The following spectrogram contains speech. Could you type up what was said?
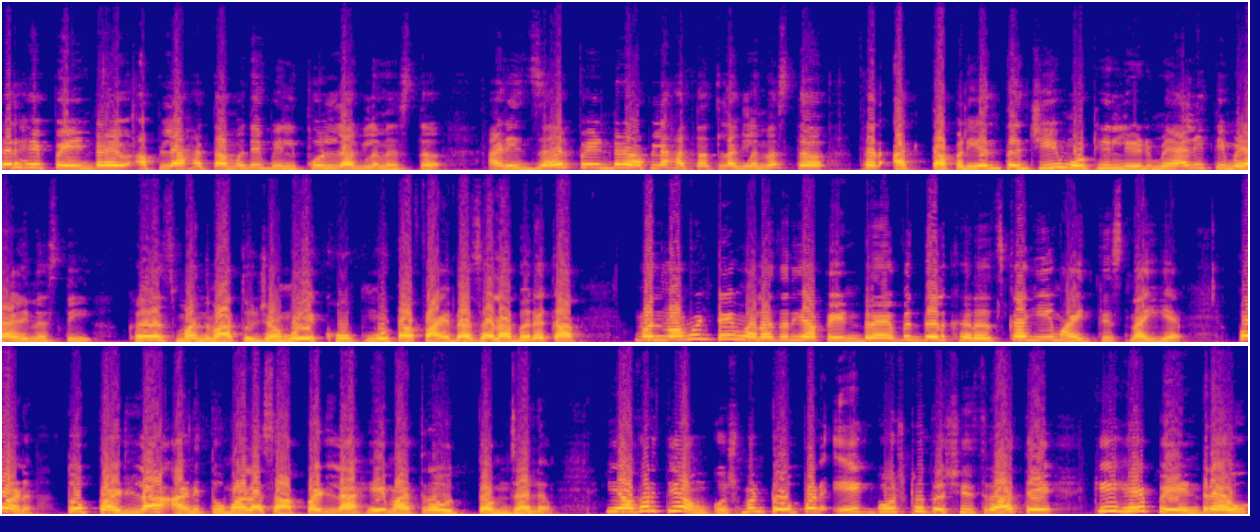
तर हे पेन ड्राईव्ह आपल्या हातामध्ये बिलकुल लागलं नसतं. आणि जर पेन ड्राईव्ह आपल्या हातात लागलं नसतं तर आत्तापर्यंत जी मोठी लीड मिळाली ती मिळाली नसती. खरंच मनवा तुझ्यामुळे खूप मोठा फायदा झाला बरं का? मनवा म्हणते मला तर या पेन ड्राईव्हबद्दल खरंच काही माहितीच नाहीये. पण तो पडला आणि तुम्हाला सापडला हे मात्र उत्तम झालं. यावरती अंकुश म्हणतो पण एक गोष्ट तशीच राहते की हे पेन ड्राईव्ह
